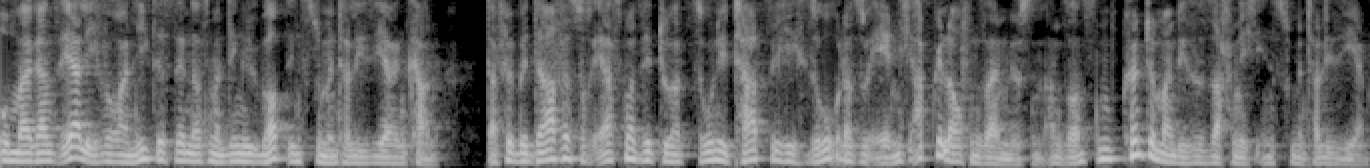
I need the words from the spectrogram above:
Und mal ganz ehrlich, woran liegt es denn, dass man Dinge überhaupt instrumentalisieren kann? Dafür bedarf es doch erstmal Situationen, die tatsächlich so oder so ähnlich abgelaufen sein müssen. Ansonsten könnte man diese Sachen nicht instrumentalisieren.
